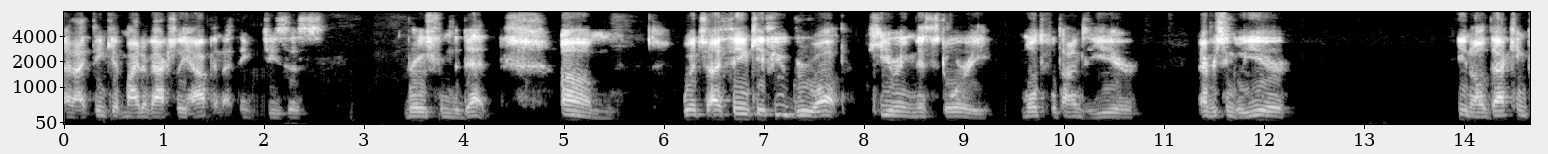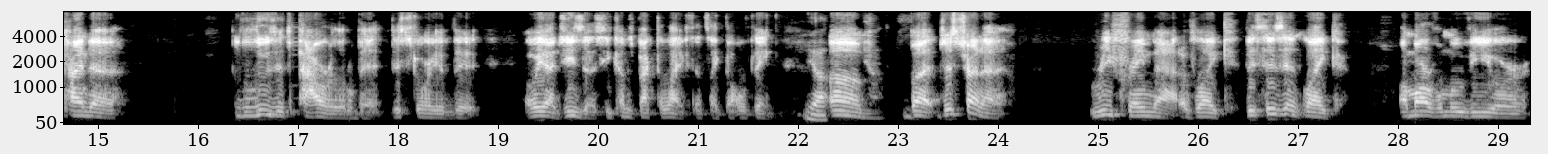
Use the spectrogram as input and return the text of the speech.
and i think it might have actually happened. I think jesus rose from the dead. Um which i think if you grew up hearing this story multiple times a year every single year you know that can kind of lose its power a little bit this story of the oh yeah jesus he comes back to life. That's like the whole thing. Yeah. um but just trying to reframe that of like this isn't like a marvel movie or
